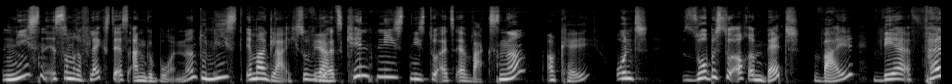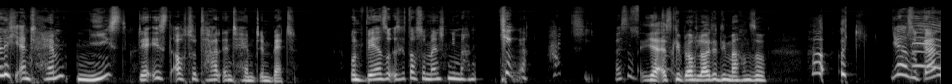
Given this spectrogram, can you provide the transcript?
Niesen ist so ein Reflex, der ist angeboren. Ne? Du niest immer gleich. So wie Ja. du als Kind niest, niest du als Erwachsener. okay. Und so bist du auch im Bett, weil wer völlig enthemmt niest, der ist auch total enthemmt im Bett. Und wer so, es gibt auch so Menschen, die machen, weißt du, so- Ja, es gibt auch Leute, die machen so. ja, so ganz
